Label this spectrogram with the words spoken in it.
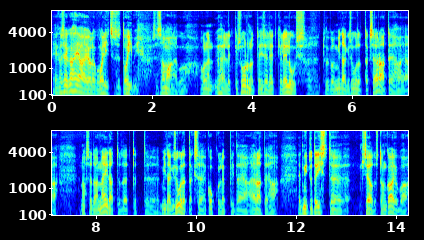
ega see ka hea ei ole, kui valitsus ei toimi, seesama nagu olen ühel hetkel surnud, teisel hetkel elus, et võib-olla midagi suudetakse ära teha ja noh, seda on näidatud, et, et midagi suudetakse kokku leppida ja ära teha, et mitu teist seadust on ka juba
